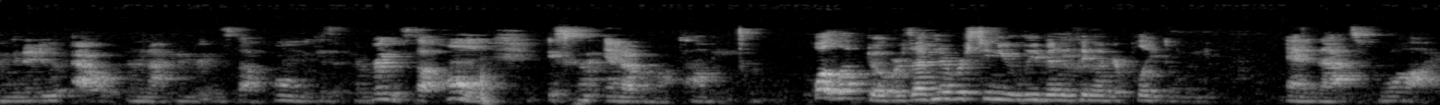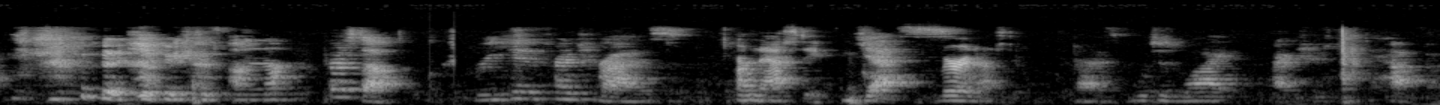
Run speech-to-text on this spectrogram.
I'm going to do it out. And I'm not going to bring the stuff home because if I bring the stuff home, it's going to end up in my tummy. what leftovers? I've never seen you leave anything on your plate to eat. And that's why. because I'm not. First off, reheated french fries. Are nasty, Yes. very nasty. fries, which is why I choose to have them.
